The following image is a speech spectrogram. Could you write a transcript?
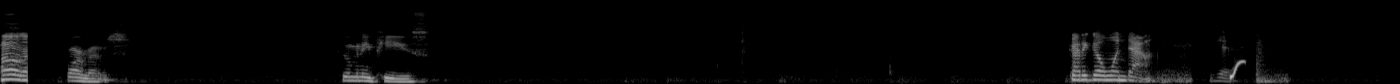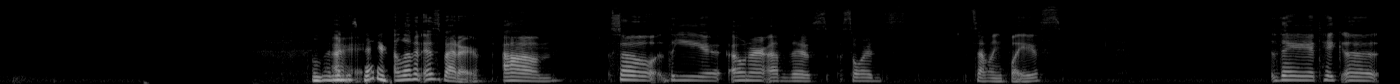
Oh, that's performance. Too many P's. Got to go one down. Yeah. 11 is Alright. better. 11 is better. Um, so the owner of this swords selling place, they take a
